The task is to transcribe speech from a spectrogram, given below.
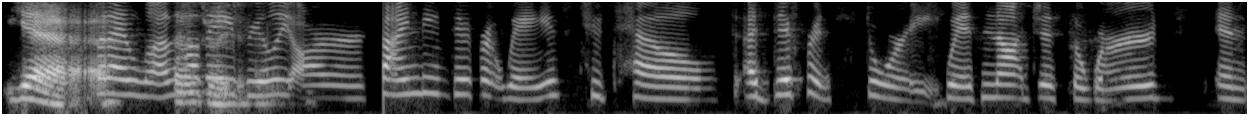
yeah. but I love how was really they really are finding different ways to tell a different story with not just the words and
